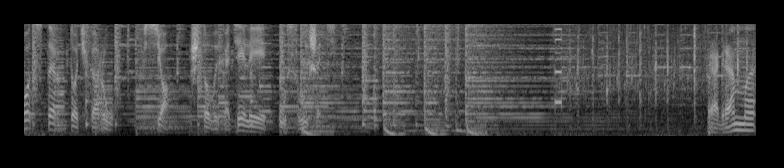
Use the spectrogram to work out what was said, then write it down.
podster.ru. Все, что вы хотели услышать. Программа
